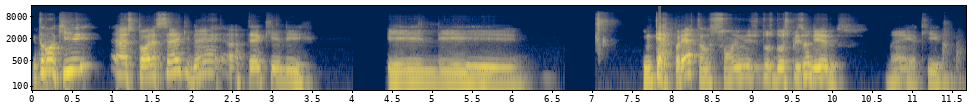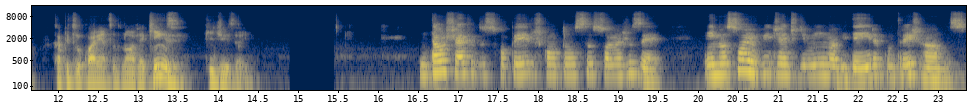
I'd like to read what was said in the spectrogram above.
Então aqui a história segue, né, até que ele ele interpreta os sonhos dos dois prisioneiros, né? E aqui capítulo 40 do 9 a 15, que diz aí. Então o chefe dos copeiros contou o seu sonho a José. Em meu sonho vi diante de mim uma videira com três ramos.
